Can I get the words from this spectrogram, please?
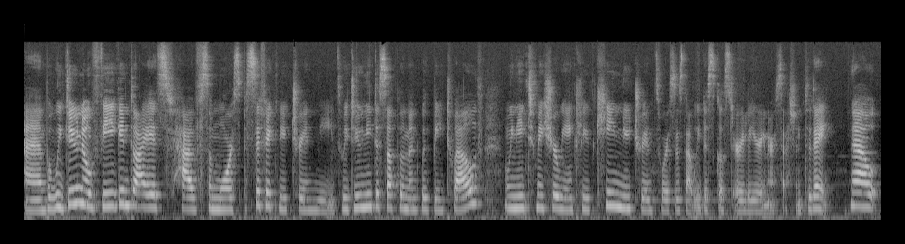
Um, but we do know vegan diets have some more specific nutrient needs. We do need to supplement with B12 and we need to make sure we include key nutrient sources that we discussed earlier in our session today. Now,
